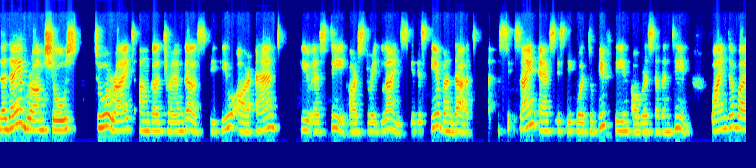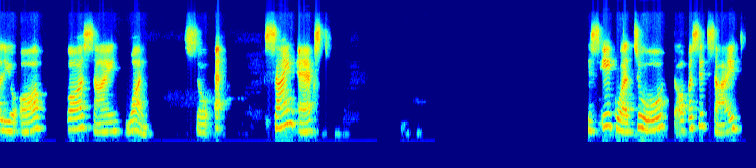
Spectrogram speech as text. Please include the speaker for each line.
Speaker 1: The diagram shows two right-angled triangles, PQR and QST are straight lines. It is given that sine x is equal to 15 over 17. Find the value of cosine y. So eh, sine x is equal to the opposite side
